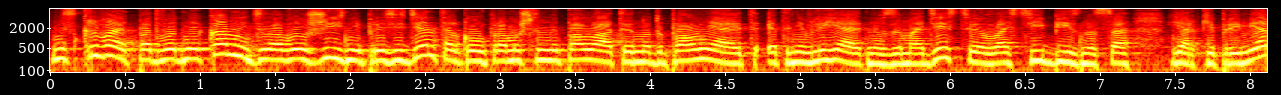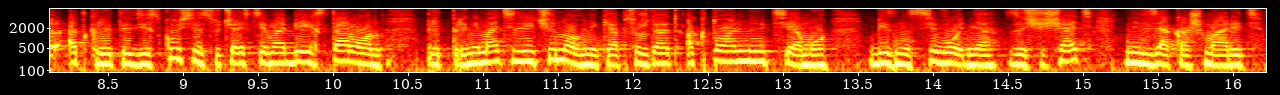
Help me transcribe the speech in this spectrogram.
Не скрывает подводные камни деловой жизни президент торгово-промышленной палаты, но дополняет, это не влияет на взаимодействие власти и бизнеса. Яркий пример – открытая дискуссия с участием обеих сторон. Предприниматели и чиновники обсуждают актуальную тему. Бизнес сегодня. Защищать нельзя кошмарить.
